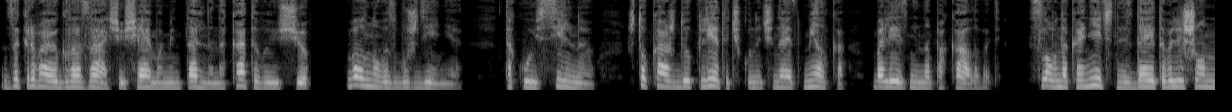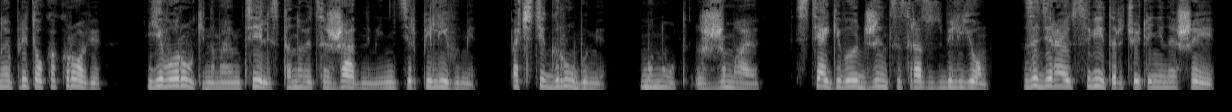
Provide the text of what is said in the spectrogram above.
Закрываю глаза, ощущая моментально накатывающую волну возбуждения, такую сильную, что каждую клеточку начинает мелко, болезненно покалывать, словно конечность, до этого лишенную притока крови. Его руки на моем теле становятся жадными, нетерпеливыми, почти грубыми, мнут, сжимают, стягивают джинсы сразу с бельем, задирают свитер чуть ли не до шеи,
